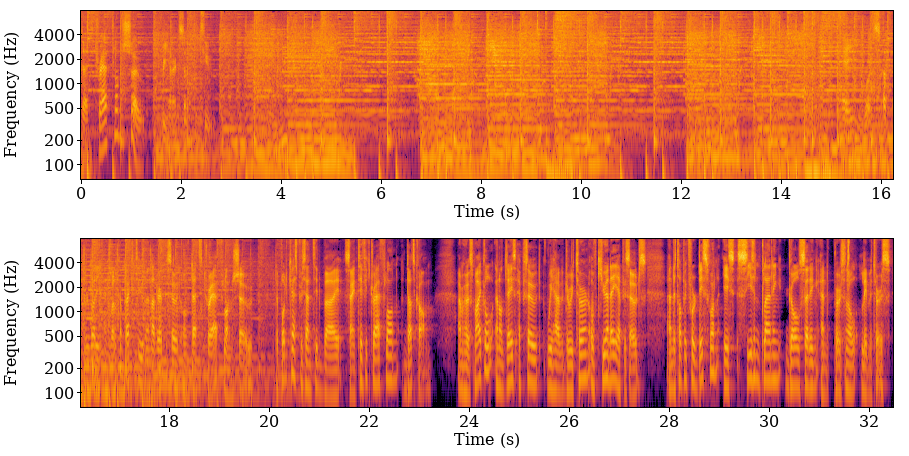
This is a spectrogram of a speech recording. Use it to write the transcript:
the Triathlon Show 372. Hey, what's up, everybody, and welcome back to another episode of That Triathlon Show, the podcast presented by scientifictriathlon.com. I'm host Michael, and on today's episode we have the return of Q&A episodes, and the topic for this one is season planning, goal setting, and personal limiters.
